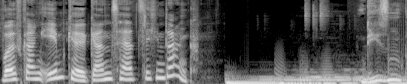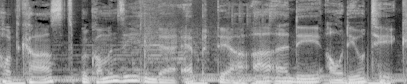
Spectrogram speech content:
Wolfgang Emke, ganz herzlichen Dank. Diesen Podcast bekommen Sie in der App der ARD Audiothek.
